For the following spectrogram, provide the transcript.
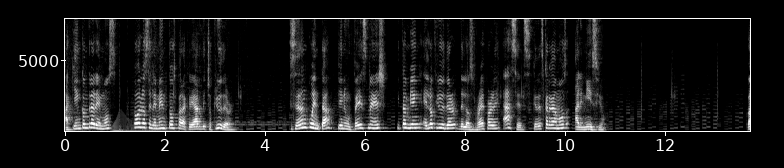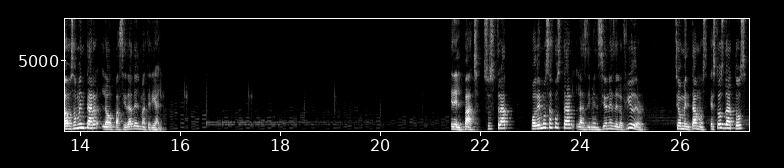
Aquí encontraremos todos los elementos para crear dicho occluder. Si se dan cuenta, tiene un Face Mesh y también el occluder de los Reference Assets que descargamos al inicio. Vamos a aumentar la opacidad del material. En el patch Substrate podemos ajustar las dimensiones del occluder. Si aumentamos estos datos,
